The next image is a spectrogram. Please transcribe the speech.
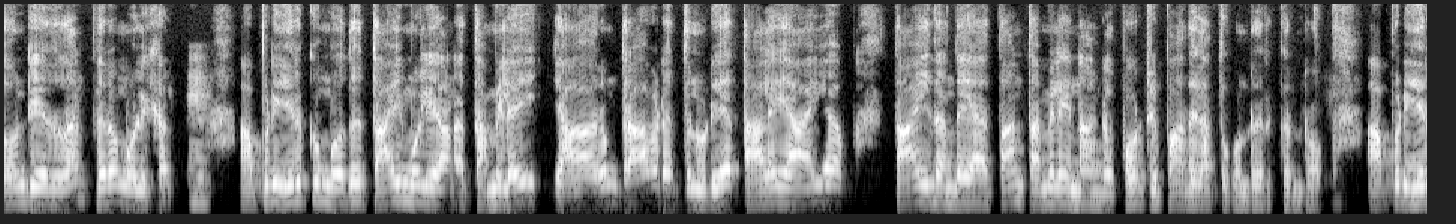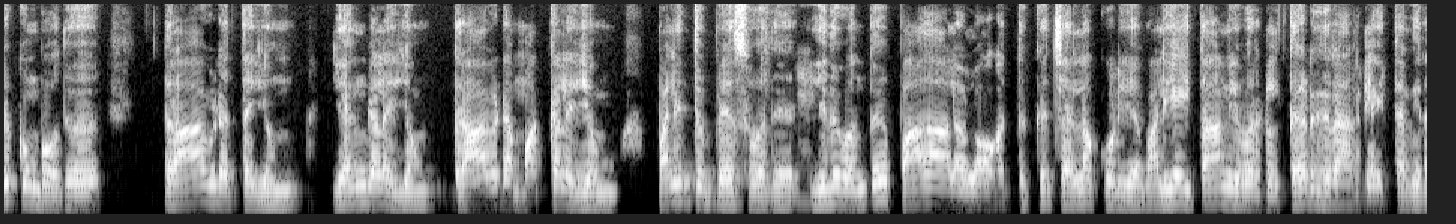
தோன்றியதுதான் பிற மொழிகள். அப்படி இருக்கும்போது தாய்மொழியான தமிழை யாரும் திராவிடத்தினுடைய தலையாய தாய் தந்தையாத்தான் தமிழை நாங்கள் போற்றி பாதுகாத்து கொண்டு இருக்கின்றோம் அப்படி இருக்கும்போது திராவிடத்தையும் எங்களையும் திராவிட மக்களையும் பழித்து பேசுவது இது வந்து பாதாள லோகத்துக்கு செல்லக்கூடிய வழியைத்தான் இவர்கள் தேடுகிறார்களே தவிர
